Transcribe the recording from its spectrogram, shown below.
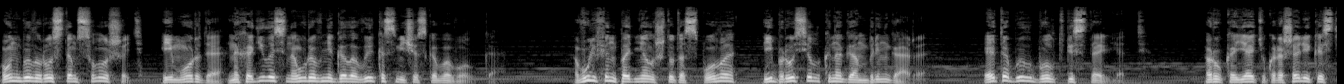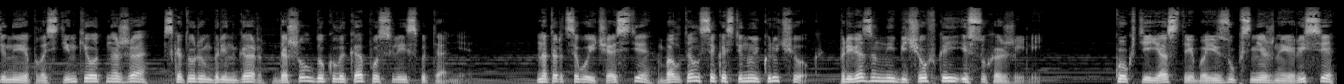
Он был ростом с лошадь, и морда находилась на уровне головы космического волка. Вульфен поднял что-то с пола и бросил к ногам Брингара. Это был болт-пистолет. Рукоять украшали костяные пластинки от ножа, с которым Брингар дошел до клыка после испытания. На торцевой части болтался костяной крючок, привязанный бечевкой из сухожилий. Когти ястреба и зуб снежной рыси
